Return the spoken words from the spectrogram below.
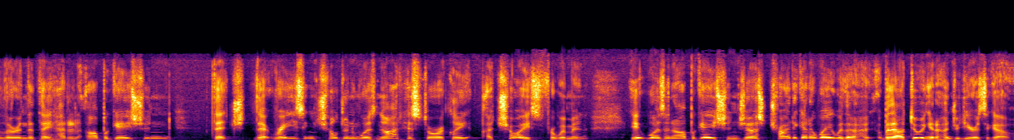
learned that they had an obligation that, that raising children was not historically a choice for women, it was an obligation. Just try to get away with it without doing it 100 years ago.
